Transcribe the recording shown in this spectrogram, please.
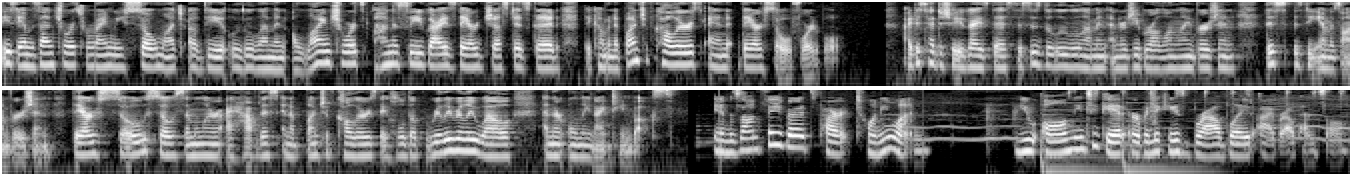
These Amazon shorts remind me so much of the Lululemon Align shorts. Honestly, you guys, they are just as good. They come in a bunch of colors and they are so affordable. I just had to show you guys this. This is the Lululemon Energy Bra Longline version. This is the Amazon version. They are so, so similar. I have this in a bunch of colors. They hold up really, really well, and they're only 19 bucks. Amazon Favorites Part 21. You all need to get Urban Decay's Brow Blade Eyebrow Pencil.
